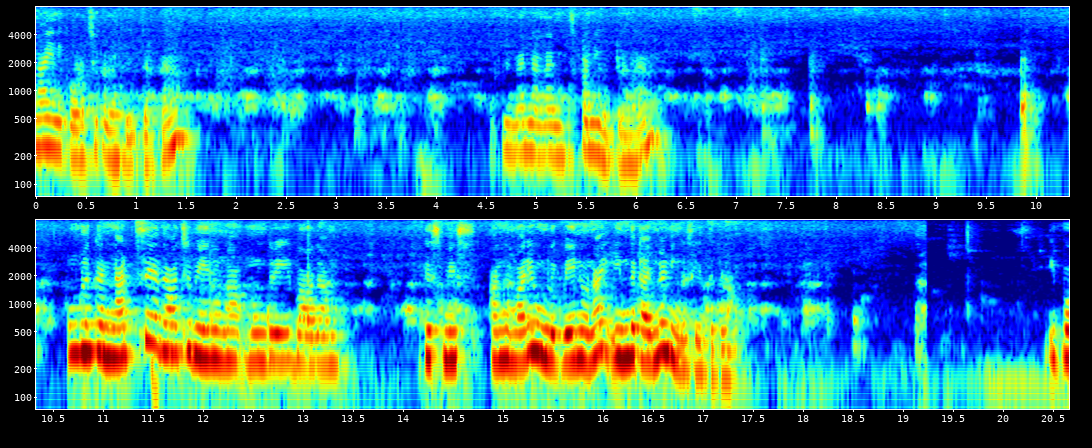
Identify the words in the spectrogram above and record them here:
நான் இன்னைக்கு உடச்சக்கல்ல சேர்த்துருக்கேன். இந்த மாதிரி நல்லா மிக்ஸ் பண்ணி விட்டுருங்க. உங்களுக்கு நட்ஸ் ஏதாச்சும் வேணும்னா முந்திரி பாதாம் கிஸ்மிஸ் அந்த மாதிரி உங்களுக்கு வேணும்னா இந்த டைமில் நீங்கள் சேர்த்துக்கலாம். இப்போ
